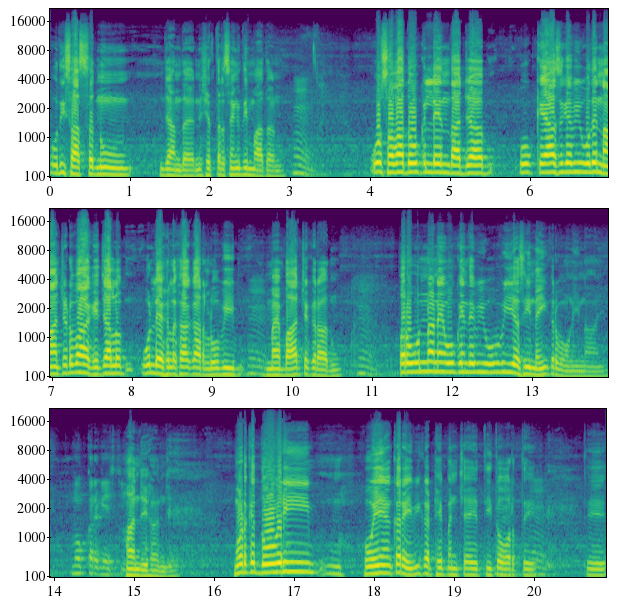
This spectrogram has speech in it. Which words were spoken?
ਉਹਦੀ ਸੱਸ ਨੂੰ ਜਾਂਦਾ ਹੈ ਨਛੱਤਰ ਸਿੰਘ ਦੀ ਮਾਤਾ ਨੂੰ। ਉਹ ਸਵਾ ਦੋ ਕਿੱਲੇ ਅੰਦਾਜ਼ਾ ਉਹ ਕਿਹਾ ਸੀਗਾ ਵੀ ਉਹਦੇ ਨਾਂ ਚੜਵਾ ਕੇ ਚੱਲ ਉਹ ਲਿਖ ਲਿਖਾ ਕਰ ਲਓ ਵੀ ਮੈਂ ਬਾਅਦ ਚ ਕਰਾ ਦੂੰ। ਪਰ ਉਹਨਾਂ ਨੇ ਉਹ ਕਹਿੰਦੇ ਵੀ ਉਹ ਵੀ ਅਸੀਂ ਨਹੀਂ ਕਰਵਾਉਣੀ ਨਾ ਜੀ। ਮੁੱਕਰ ਗਏ ਇਸ ਚੀਜ਼ ਹਾਂਜੀ ਹਾਂਜੀ। ਮੁੜ ਕੇ ਦੋ ਵਾਰੀ ਹੋਏ ਆ ਘਰੇ ਵੀ ਇਕੱਠੇ ਪੰਚਾਇਤੀ ਤੌਰ ਤੇ। ਤੇ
